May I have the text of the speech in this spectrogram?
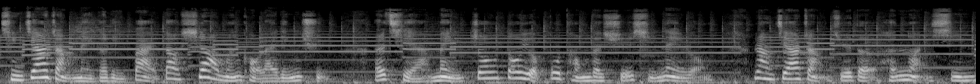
请家长每个礼拜到校门口来领取。而且啊，每周都有不同的学习内容，让家长觉得很暖心，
